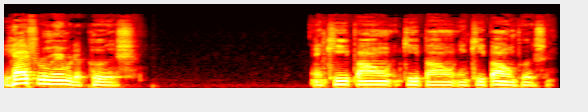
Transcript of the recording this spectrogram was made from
you have to remember to push and keep on, keep on, and keep on pushing,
